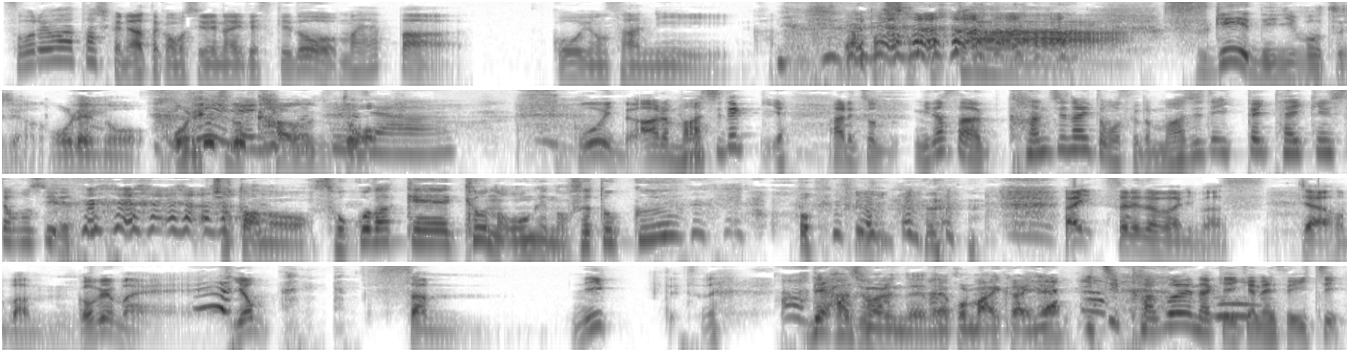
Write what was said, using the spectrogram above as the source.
それは確かにあったかもしれないですけど、まあ、やっぱ、5432かな。やっぱそうかすげえ根に持つじゃん、俺の、俺のカウントすごいな。あれマジで、いや、あれちょっと皆さん感じないと思うんですけど、マジで一回体験してほしいです。ちょっとあの、そこだけ今日の音源載せとく？はい、それでは参ります。じゃあ本番5秒前。4、3、2ってやつね。で始まるんだよね、これ毎回ね。1数えなきゃいけないんですよ、1。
